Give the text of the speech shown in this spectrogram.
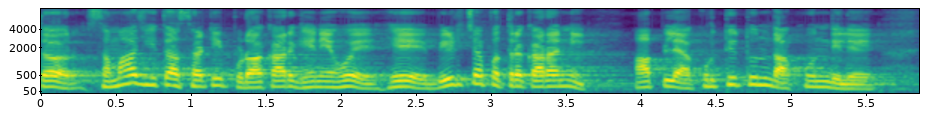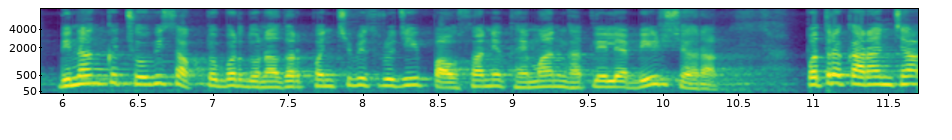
तर समाजहितासाठी पुढाकार घेणे होय हे बीडच्या पत्रकारांनी आपल्या कृतीतून दाखवून दिले. दिनांक चोवीस ऑक्टोबर दोन हजार पंचवीस रोजी पावसाने थैमान घातलेल्या बीड शहरात पत्रकारांच्या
